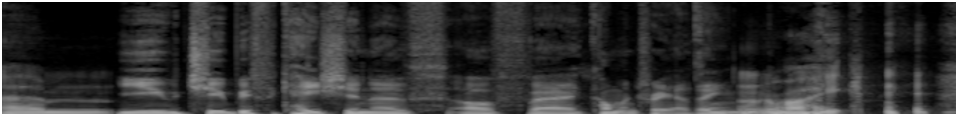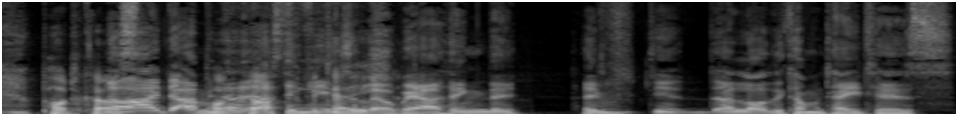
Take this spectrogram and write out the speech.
Um, YouTubeification of of uh, commentary, I think. Right, podcast. No, I, I mean, I think it is a little bit. I think that they've a lot of the commentators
